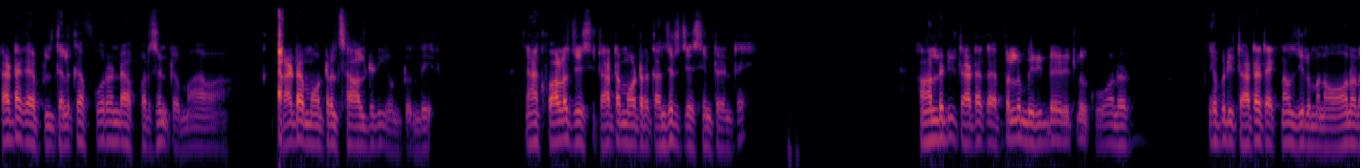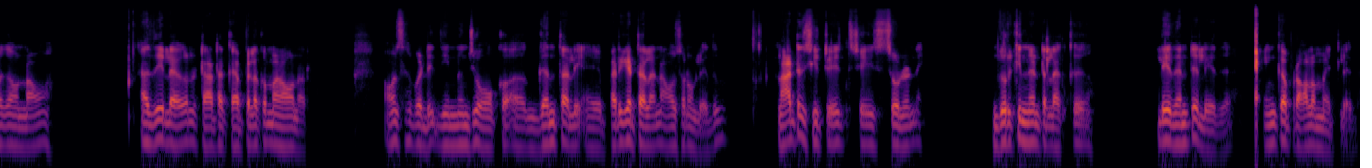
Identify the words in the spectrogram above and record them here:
టాటా క్యాపిటల్ తాలూకా 4.5% మా టాటా మోటార్స్ ఆల్రెడీ ఉంటుంది. నాకు ఫాలో చేసి టాటా మోటార్ కన్సిడర్ చేసింటంటే ఆల్రెడీ టాటా క్యాపిటల్‌లో మీరు ఇండైరెక్ట్‌లో ఓనర్. ఎప్పుడు ఈ టాటా టెక్నాలజీలో మనం ఓనర్‌గా ఉన్నామో అదే లెవెల్ టాటా క్యాపిటల్‌కి మనం ఓనర్. అవసరపడి దీని నుంచి ఒక గంతాలి పరిగెట్టాలని అవసరం లేదు. నాట్ సీట్ చేసి చూడండి. దొరికిందంటే లక్. లేదంటే లేదు. ఇంకా ప్రాబ్లమ్ అయ్యట్లేదు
